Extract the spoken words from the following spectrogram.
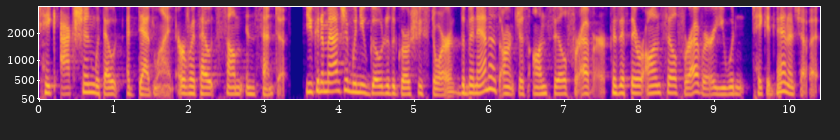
take action without a deadline or without some incentive. You can imagine when you go to the grocery store, the bananas aren't just on sale forever. Because if they were on sale forever, you wouldn't take advantage of it.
